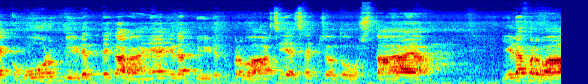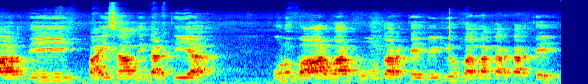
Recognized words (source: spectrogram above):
ਇੱਕ ਹੋਰ ਪੀੜਤ ਦੇ ਘਰ ਆਏ ਆ ਜਿਹੜਾ ਪੀੜਤ ਪਰਿਵਾਰ ਸੀ ਐਸਐਚਓ ਤੋਂ ਸਤਾਇਆ ਆ। ਜਿਹੜਾ ਪਰਿਵਾਰ ਦੀ 22 ਸਾਲ ਦੀ ਲੜਕੀ ਆ, ਉਹਨੂੰ ਬਾਰ-ਬਾਰ ਫੋਨ ਕਰਕੇ, ਵੀਡੀਓ ਕਾਲਾਂ ਕਰ ਕਰਕੇ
